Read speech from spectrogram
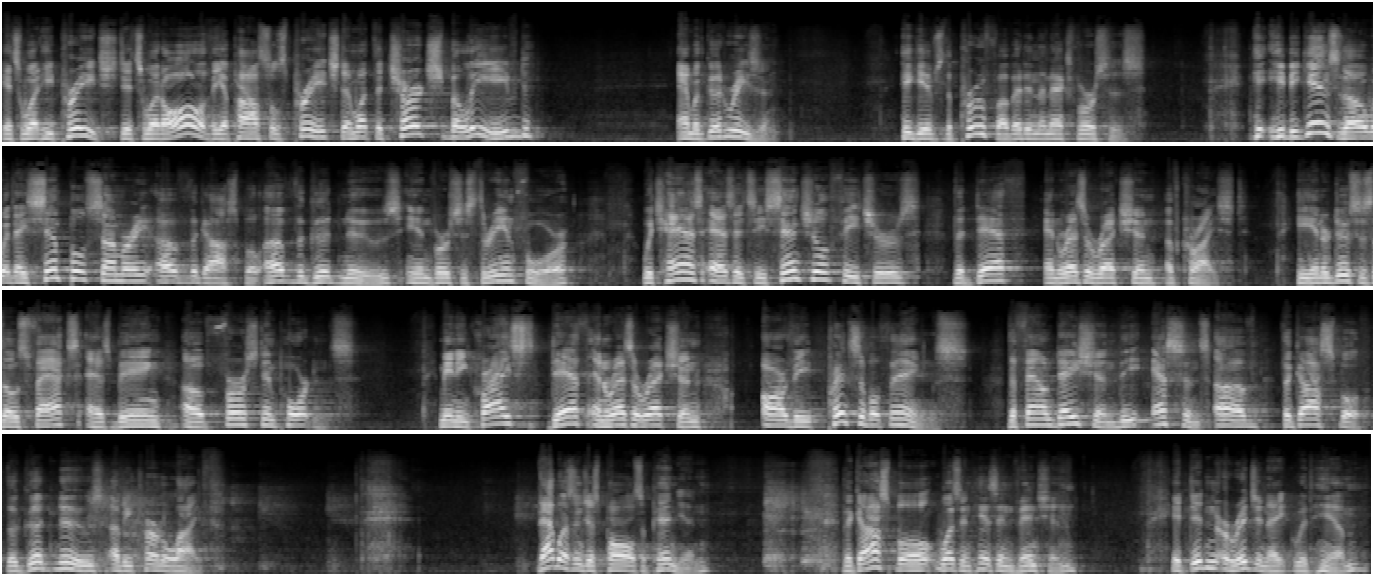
It's what he preached, it's what all of the apostles preached, and what the church believed, and with good reason. He gives the proof of it in the next verses. He, begins, though, with a simple summary of the gospel, of the good news, in verses 3 and 4, which has as its essential features the death and resurrection of Christ. He introduces those facts as being of first importance, meaning Christ's death and resurrection are the principal things, the foundation, the essence of the gospel, the good news of eternal life. That wasn't just Paul's opinion. The gospel wasn't his invention. It didn't originate with him.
